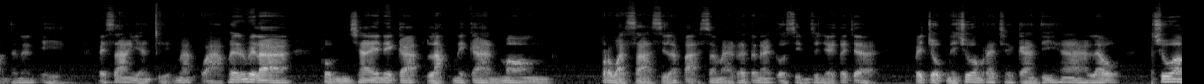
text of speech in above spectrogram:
รณ์เท่านั้นเองไปสร้างอย่างอื่นมากกว่า เพราะฉะนั้นเวลาผมใช้ในการหลักในการมอง ประวัติศาสตร์ศิลปะสมัยรัตนโกสินทร์ส่วนใหญ่ก็จะไปจบในช่วงรัชกาลที่ 5 แล้วช่วง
